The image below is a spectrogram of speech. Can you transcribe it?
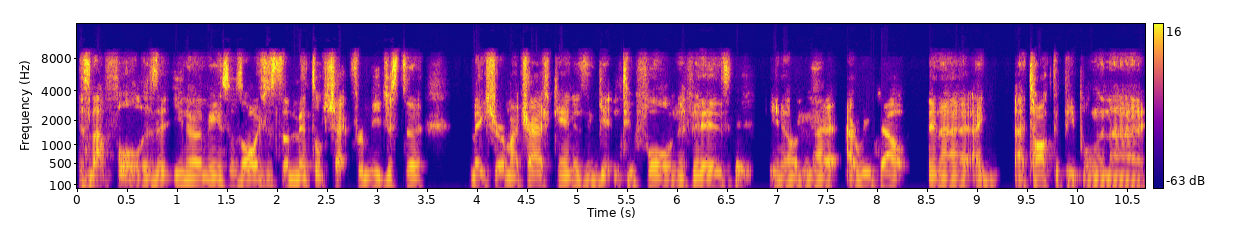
It's not full, is it? You know what I mean? So it's always just a mental check for me, just to make sure my trash can isn't getting too full. And if it is, you know, then I, I reach out and I, I I talk to people, and I,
